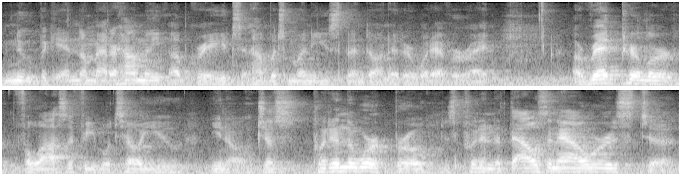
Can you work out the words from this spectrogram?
new again, no matter how many upgrades and how much money you spend on it or whatever, right? A red pillar philosophy will tell you, you know, just put in the work, bro. Just put in a thousand hours to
